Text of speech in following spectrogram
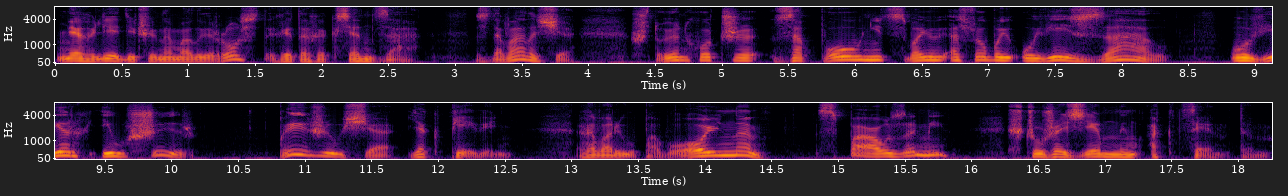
Нягледзячы на малы рост гэтага ксяндза, здавалася, што ён хоча запоўніць сваёй асобай увесь зал, уверх і ўшыр, пыжыўся як певень, гаварыў павольна, з паўзамі, з чужаземным акцэнтам.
